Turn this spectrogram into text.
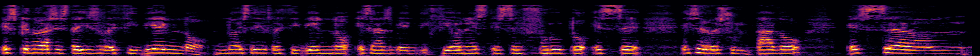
es que no las estáis recibiendo, no estáis recibiendo esas bendiciones, ese fruto, ese, ese resultado, ese, em,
